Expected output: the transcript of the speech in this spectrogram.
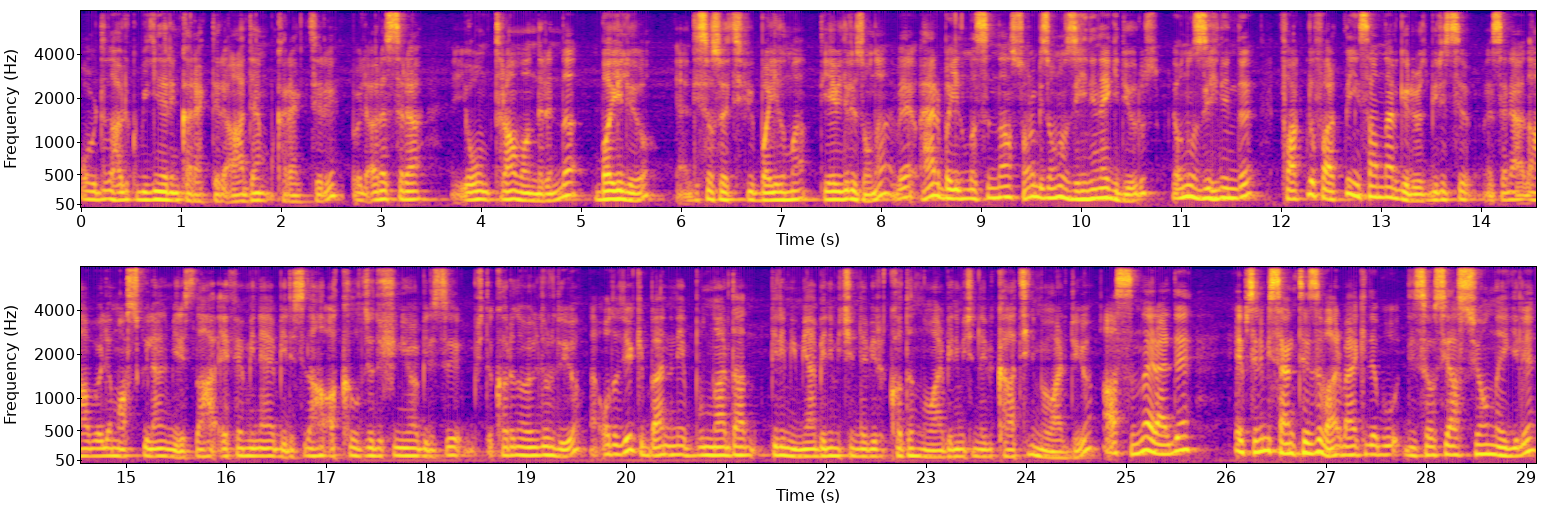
orada da Haluk Bilginer'in karakteri, Adem karakteri böyle ara sıra yoğun travmalarında bayılıyor yani disosyatif bir bayılma diyebiliriz ona ve her bayılmasından sonra biz onun zihnine gidiyoruz ve onun zihninde farklı farklı insanlar görüyoruz. Birisi mesela daha böyle maskülen, birisi daha efemine, birisi daha akılcı düşünüyor, birisi işte karını öldür diyor. Yani o da diyor ki ben hani bunlardan biri miyim ya benim içimde bir kadın mı var, benim içimde bir katil mi var diyor. Aslında herhalde hepsinin bir sentezi var. Belki de bu disosyasyonla ilgili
